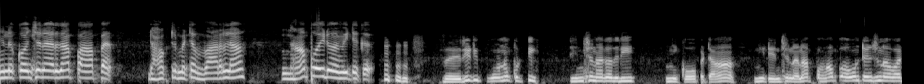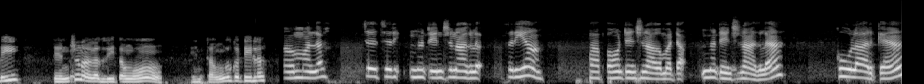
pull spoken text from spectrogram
இன்னும் கொஞ்ச நேரம் தான் பார்ப்பேன். டாக்டர் மட்டும் வரல. நான் போயிடுவேன் வீட்டுக்கு. சரிடி பூனை குட்டி. டென்ஷன் ஆகாதடி. நீ கோவப்பட்டா? நீ டென்ஷன் ஆனா பாப்பாவும் டென்ஷன் ஆவாடி. டென்ஷன் ஆகாதடி தங்கம். என் தங்க குட்டியில. ஆமால சரி சரி. இன்னும் டென்ஷன் ஆகல. சரியா? பாப்பாவும் டென்ஷன் ஆக மாட்டா. இன்னும் டென்ஷன் ஆகல. கூலா இருக்கேன்.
